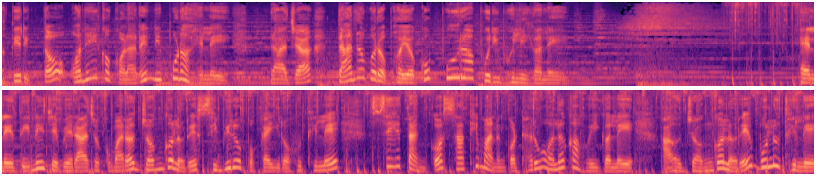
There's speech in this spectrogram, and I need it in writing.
ଅତିରିକ୍ତ ଅନେକ କଳାରେ ନିପୁଣ ହେଲେ ରାଜା ଦାନବର ଭୟକୁ ପୁରାପୁରି ଭୁଲିଗଲେ ହେଲେ ଦିନେ ଯେବେ ରାଜକୁମାର ଜଙ୍ଗଲରେ ଶିବିର ପକାଇ ରହୁଥିଲେ ସେ ତାଙ୍କ ସାଥୀମାନଙ୍କ ଠାରୁ ଅଲଗା ହୋଇଗଲେ ଆଉ ଜଙ୍ଗଲରେ ବୁଲୁଥିଲେ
